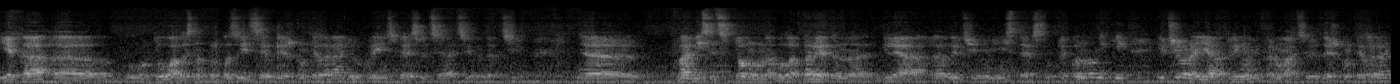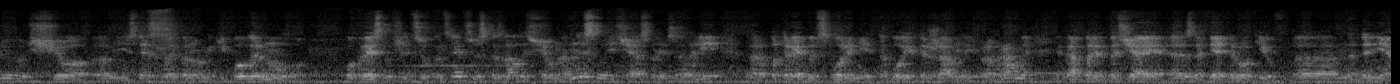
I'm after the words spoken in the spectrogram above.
яка е, гуртувалась на пропозиціях Держкомтелерадіо Української асоціації видавців. Е, Два місяці тому вона була передана для вивчення Міністерству економіки, і вчора я отримав інформацію з Держкомтелерадіо, що Міністерство економіки повернуло окресливши цю концепцію, сказали, що вона не своєчасна і взагалі е, потреби в створенні такої державної програми, яка передбачає е, за 5 років е, надання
